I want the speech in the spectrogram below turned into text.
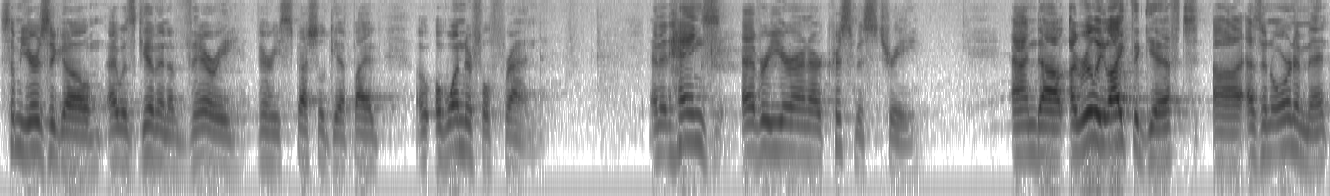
Some years ago, I was given a very, very special gift by a, a, wonderful friend. And it hangs every year on our Christmas tree. And uh, I really like the gift uh, as an ornament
